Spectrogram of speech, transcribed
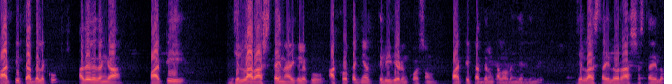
పార్టీ పెద్దలకు అదేవిధంగా పార్టీ జిల్లా రాష్ట్రస్థాయి నాయకులకు ఆ కృతజ్ఞత తెలియజేయడం కోసం పార్టీ పెద్దలను కలవడం జరిగింది. జిల్లా స్థాయిలో రాష్ట్ర స్థాయిలో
